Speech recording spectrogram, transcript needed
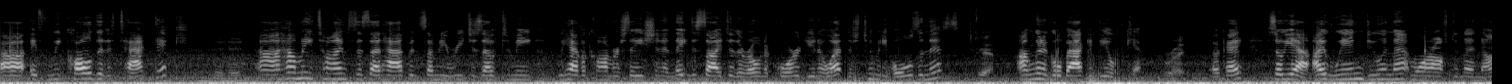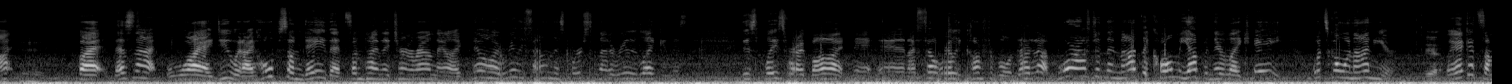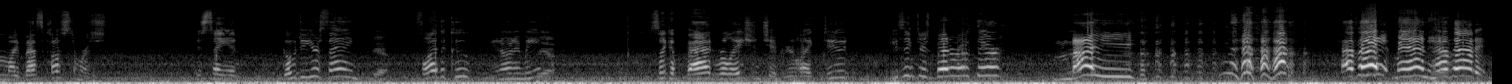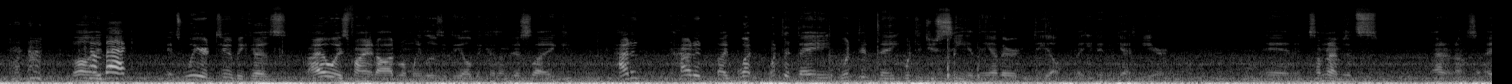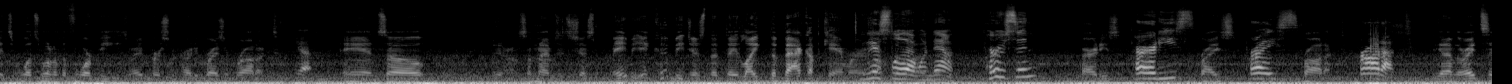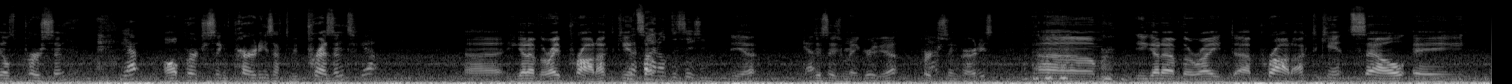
uh, if we called it a tactic, hmm uh, how many times does that happen? Somebody reaches out to me, we have a conversation, and they decide to their own accord. You know what? There's too many holes in this. Yeah. I'm going to go back and deal with Kim. Right. Okay. So yeah, I win doing that more often than not. hmm But that's not why I do it. I hope someday that sometime they turn around and they're like, no, I really found this person that I really like in this this place where I bought and, and I felt really comfortable and da da da. More often than not, they call me up and they're like, hey, what's going on here? Yeah. Like I get some of my best customers just saying, go do your thing, Yeah. fly the coop. You know what I mean? Yeah. It's like a bad relationship. You're like, dude, you think there's better out there? Bye. Have at it, man. Have at it. Well, Come it- back. It's weird too because I always find it odd when we lose a deal because I'm just like, how did how did like what what did they what did they what did you see in the other deal that you didn't get here? Mm-hmm. And sometimes it's I don't know it's what's one of the four P's right person party price or product Yeah. and so you know sometimes it's just maybe it could be just that they like the backup camera. We gotta slow that one down. Person, Parties, parties, price, price, product. product. You gotta have the right salesperson. Yep. All purchasing parties have to be present. Yep. Uh, you gotta have the right product. Can't sell final decision. Yeah. Yep. Decision makers, yeah. Purchasing parties. Um, you got to have the right uh, product. Can't sell a.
